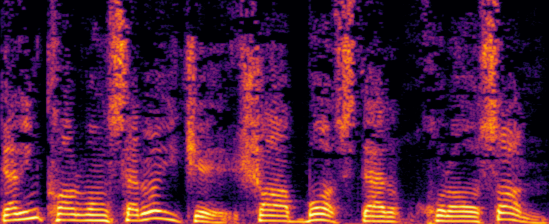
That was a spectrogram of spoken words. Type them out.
در این کاروانسرایی که شاه عباس در خراسان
